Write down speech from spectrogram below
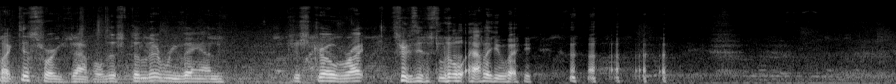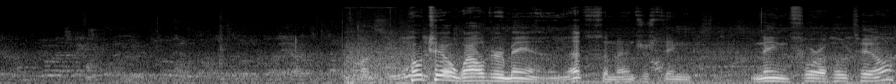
Like this, for example, this delivery van just drove right through this little alleyway. hotel Wilder Mann. That's an interesting name for a hotel.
